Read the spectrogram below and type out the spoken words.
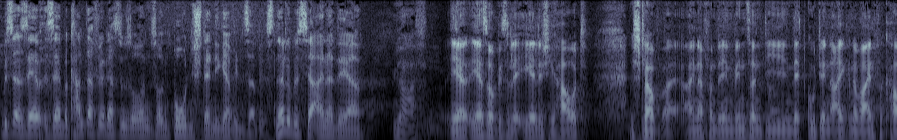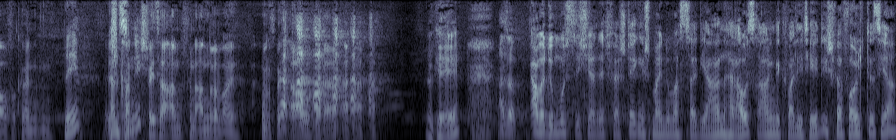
bist ja sehr, sehr bekannt dafür, dass du so ein, so ein bodenständiger Winzer bist. Ne? Du bist ja einer der, Ja, eher, eher so ein bisschen eine ehrliche Haut. Ich glaube, einer von den Winzern, die nicht gut den eigenen Wein verkaufen könnten. Nee? ich Kannst kann du nicht? besser an, von anderen Wein verkaufen. Okay. also Aber du musst dich ja nicht verstecken. Ich meine, du machst seit Jahren herausragende Qualität. Ich verfolge das ja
